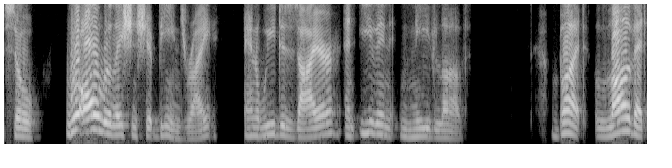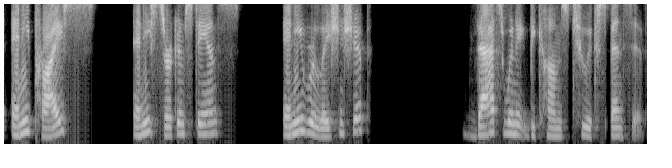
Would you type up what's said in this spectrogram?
So we're all relationship beings, right? And we desire and even need love. But love at any price, any circumstance, any relationship, that's when it becomes too expensive.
